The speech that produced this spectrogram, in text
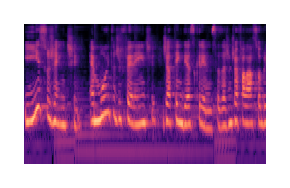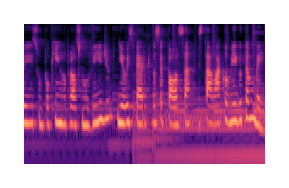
E isso, gente, é muito diferente de atender as crianças. A gente vai falar sobre isso um pouquinho no próximo vídeo e eu espero que você possa estar lá comigo também.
